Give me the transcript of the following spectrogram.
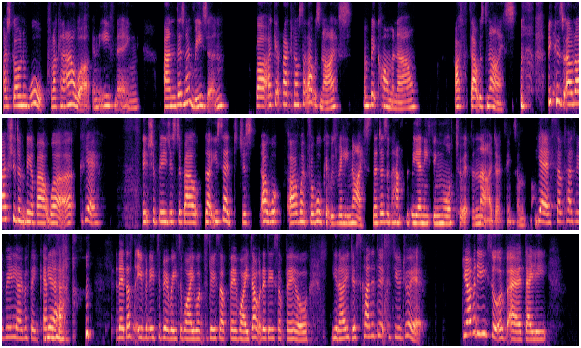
I just go on a walk for like an hour in the evening and there's no reason. But I get back and I was like, that was nice. I'm a bit calmer now. I that was nice. because our life shouldn't be about work. Yeah. It should be just about, like you said, just I, went for a walk. It was really nice. There doesn't have to be anything more to it than that. I don't think sometimes. Yeah. Sometimes we really overthink everything. Yeah. there doesn't even need to be a reason why you want to do something, why you don't want to do something, or you know, you just kind of do it because you enjoy it. Do you have any sort of uh, daily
